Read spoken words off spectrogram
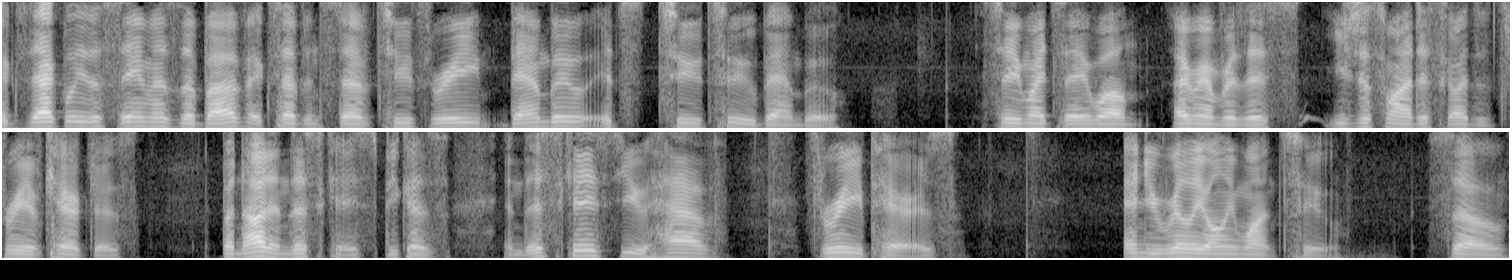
exactly the same as the above, except instead of 2 3 bamboo, it's 2 2 bamboo. So you might say, well, I remember this. You just want to discard the three of characters. But not in this case, because in this case, you have three pairs, and you really only want two. So,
